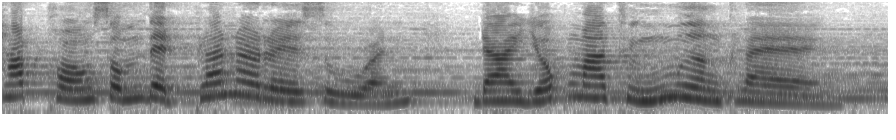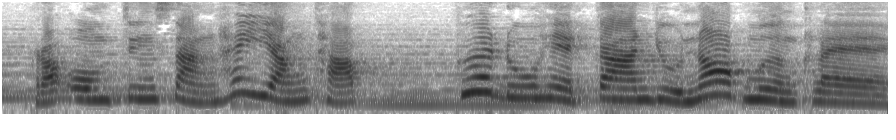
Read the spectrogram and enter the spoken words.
ทัพของสมเด็จพระนเรศวรได้ยกมาถึงเมืองแคลง พระองค์จึงสั่งให้ยังทัพ เพื่อดูเหตุการณ์อยู่นอกเมืองแคลง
